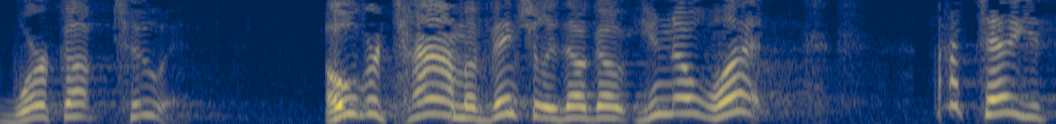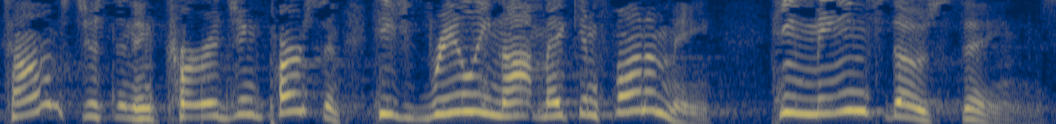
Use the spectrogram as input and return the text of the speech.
work up to it. over time, eventually they'll go, you know what? I tell you, Tom's just an encouraging person. He's really not making fun of me. He means those things.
